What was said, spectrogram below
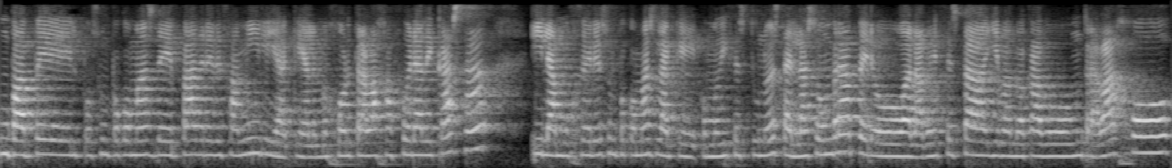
un papel, pues un poco más de padre de familia, que a lo mejor trabaja fuera de casa y la mujer es un poco más la que, como dices tú, no está en la sombra, pero a la vez está llevando a cabo un trabajo,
